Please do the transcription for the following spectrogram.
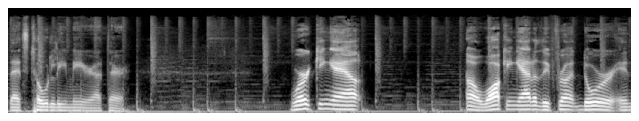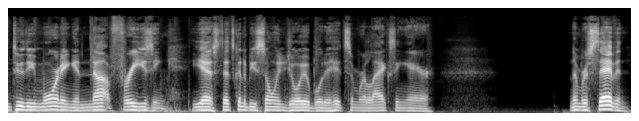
That's totally me right there. Working out. Oh, walking out of the front door into the morning and not freezing. Yes, that's going to be so enjoyable to hit some relaxing air. Number seven,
